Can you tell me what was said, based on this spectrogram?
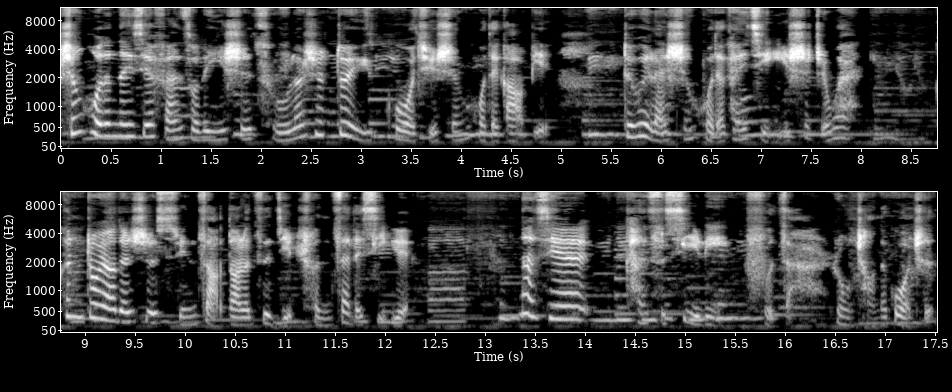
生活的那些繁琐的仪式，除了是对于过去生活的告别，对未来生活的开启仪式之外，更重要的是寻找到了自己存在的喜悦。那些看似细腻、复杂、冗长的过程，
